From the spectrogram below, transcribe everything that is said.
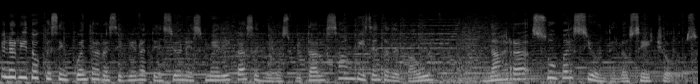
El herido que se encuentra recibiendo atenciones médicas en el Hospital San Vicente de Paul narra su versión de los hechos.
